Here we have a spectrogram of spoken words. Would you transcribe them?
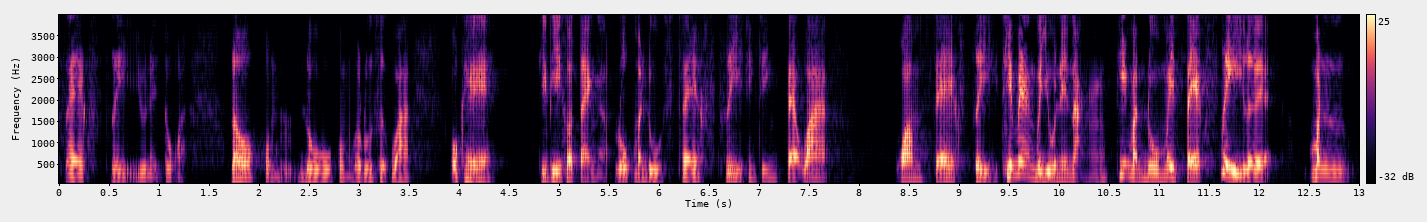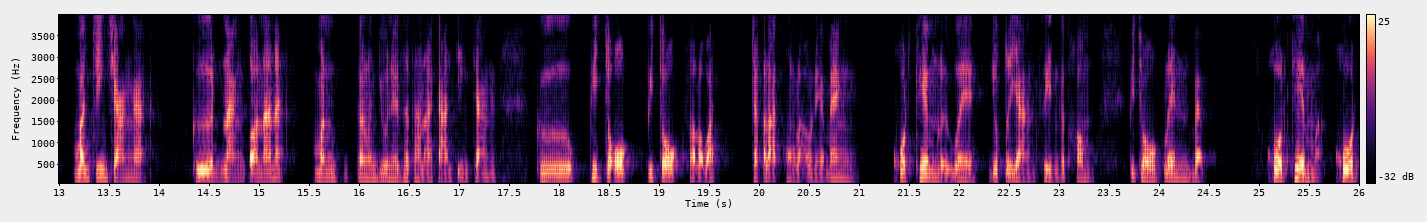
เซ็กซี่อยู่ในตัว แล้วผมดูผมก็รู้สึกว่า โอเค ที่พี่เขาแต่งอะลุกมันดูเซ็กซี่จริง ๆ แต่ว่าความเซ็กซี่ที่แม่งไปอยู่ในหนังที่มันดูไม่เซ็กซี่เลย มันมันจริงจังอะคือหนังตอนนั้นอะมันกำลังอยู่ในสถานการณ์จริงจัง คือพี่โจ๊กพี่โจ๊กสารวัตรจักรรัตของเราเนี่ยแม่ง โคตรเข้มเลยเว้ย ยกตัวอย่างซีนกระท่อม พี่โจ๊กเล่นแบบโคตรเข้มอะ โคตร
